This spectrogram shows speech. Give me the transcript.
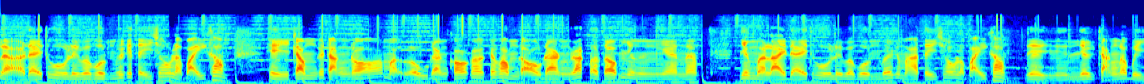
là để thua Liverpool với cái tỷ số là 7-0 thì trong cái trận đó MU đang có cái phong độ đang rất là tốt nhưng nhưng mà lại để thua Liverpool với cái mã tỷ số là 7-0 thì như trận nó bị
